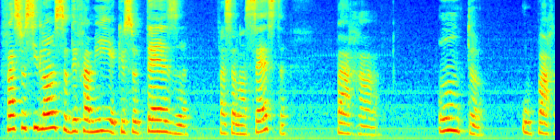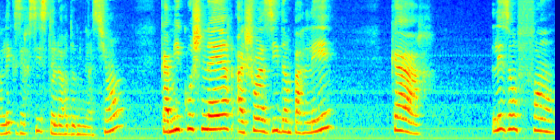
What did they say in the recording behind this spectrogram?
Face au silence des familles que se taisent face à l'inceste, par honte ou par l'exercice de leur domination, Camille Kouchner a choisi d'en parler car les enfants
